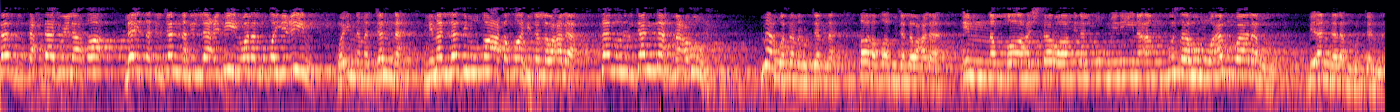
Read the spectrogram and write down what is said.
بذل تحتاج إلى عطاء ليست الجنة للاعبين ولا المضيعين وإنما الجنة لمن لزموا طاعة الله جل وعلا. ثمن الجنة معروف. ما هو ثمن الجنة؟ قال الله جل وعلا إن الله اشترى من المؤمنين أنفسهم وأموالهم بأن لهم الجنة.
